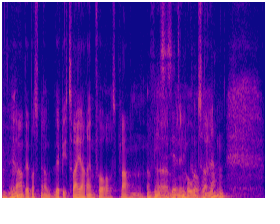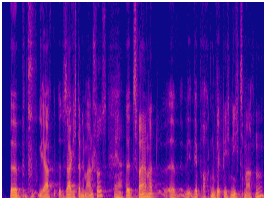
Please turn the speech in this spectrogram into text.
Mhm. Ja, wir mussten da wirklich zwei Jahre im Voraus planen. Und wie ist es äh, jetzt in den Hochzeiten. Äh, ja, sage ich dann im Anschluss. Ja. Äh, 200, äh, wir brauchten wirklich nichts machen.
